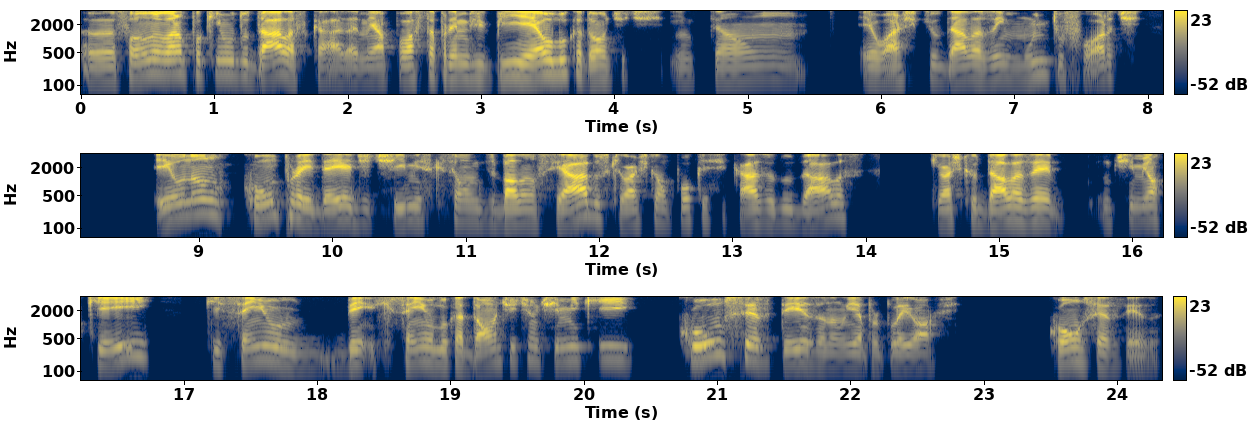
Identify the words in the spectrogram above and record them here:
Uh, falando agora um pouquinho do Dallas, cara, minha aposta para MVP é o Luca Doncic. Então, eu acho que o Dallas vem muito forte. Eu não compro a ideia de times que são desbalanceados, que eu acho que é um pouco esse caso do Dallas, que eu acho que o Dallas é um time ok, que sem o, sem o Luca Doncic é um time que com certeza não ia pro playoff. Com certeza.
